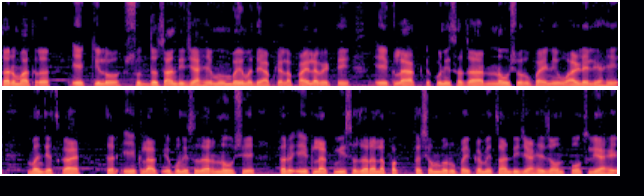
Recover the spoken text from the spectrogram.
तर मात्र एक किलो शुद्ध चांदी जी आहे मुंबईमध्ये आपल्याला पाहायला भेटते. एक लाख एकोणीस हजार नऊशे रुपयांनी वाढलेली आहे. म्हणजेच काय? तर एक लाख एकोणीस हजार नऊशे तर एक लाख वीस हजाराला फक्त शंभर रुपये कमी चांदी जी आहे जाऊन पोहोचली आहे.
